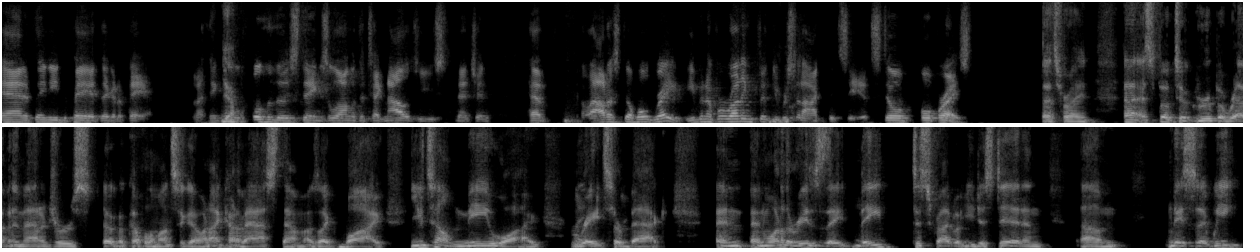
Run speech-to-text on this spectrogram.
and if they need to pay it, they're going to pay it. And I think Yeah. both of those things, along with the technologies mentioned, have allowed us to hold rate. Even if we're running 50% occupancy, it's still full price. That's right. And I spoke to a group of revenue managers a couple of months ago, and I kind of asked them, I was like, why? You tell me why Right. rates are back. And and one of the reasons they they described what you just did, and um, they said we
